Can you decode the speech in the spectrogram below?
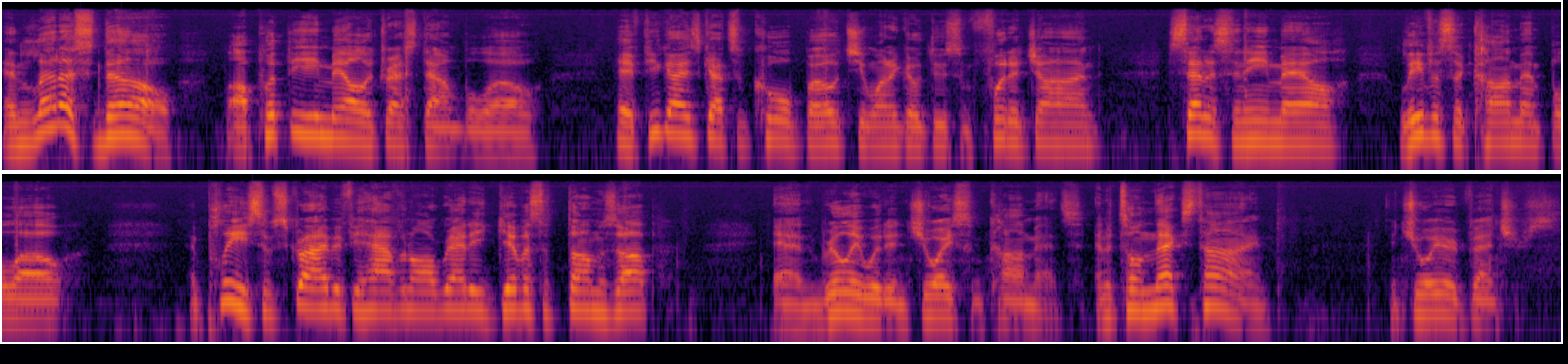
And let us know. I'll put the email address down below. Hey, if you guys got some cool boats you want to go do some footage on, send us an email. Leave us a comment below. And please subscribe if you haven't already. Give us a thumbs up. And really would enjoy some comments. And until next time, enjoy your adventures.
